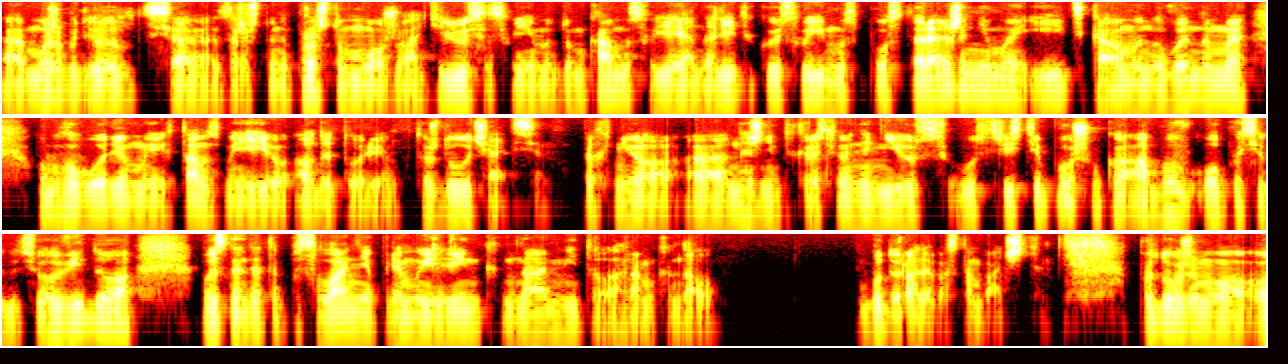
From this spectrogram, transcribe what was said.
е, Можу поділитися зрештою, не просто можу, а ділюся своїми думками, своєю аналітикою, своїми спостереженнями і цікавими новинами. Обговорюємо їх там з моєю аудиторією. Тож долучайтеся. Пихню е, нижнє підкреслювання Ньюс у стрічці пошуку або в описі до цього відео. Ви знайдете посилання, прямий лінк на мій телеграм-канал. Буду радий вас там бачити. Продовжимо е,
